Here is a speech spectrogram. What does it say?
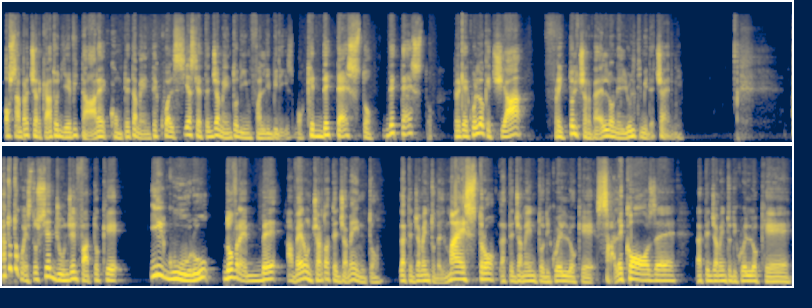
ho sempre cercato di evitare completamente qualsiasi atteggiamento di infallibilismo, che detesto, detesto, perché è quello che ci ha fritto il cervello negli ultimi decenni. A tutto questo si aggiunge il fatto che il guru dovrebbe avere un certo atteggiamento, l'atteggiamento del maestro, l'atteggiamento di quello che sa le cose, l'atteggiamento di quello che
